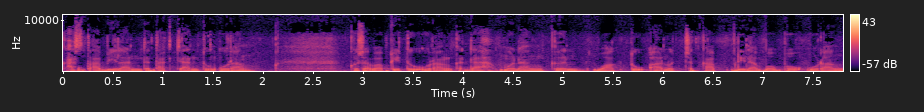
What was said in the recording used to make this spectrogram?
kastabilan detak jantung urang. kusabab gitu orang kedah menangkan waktu anu cekap Dina bobo orang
